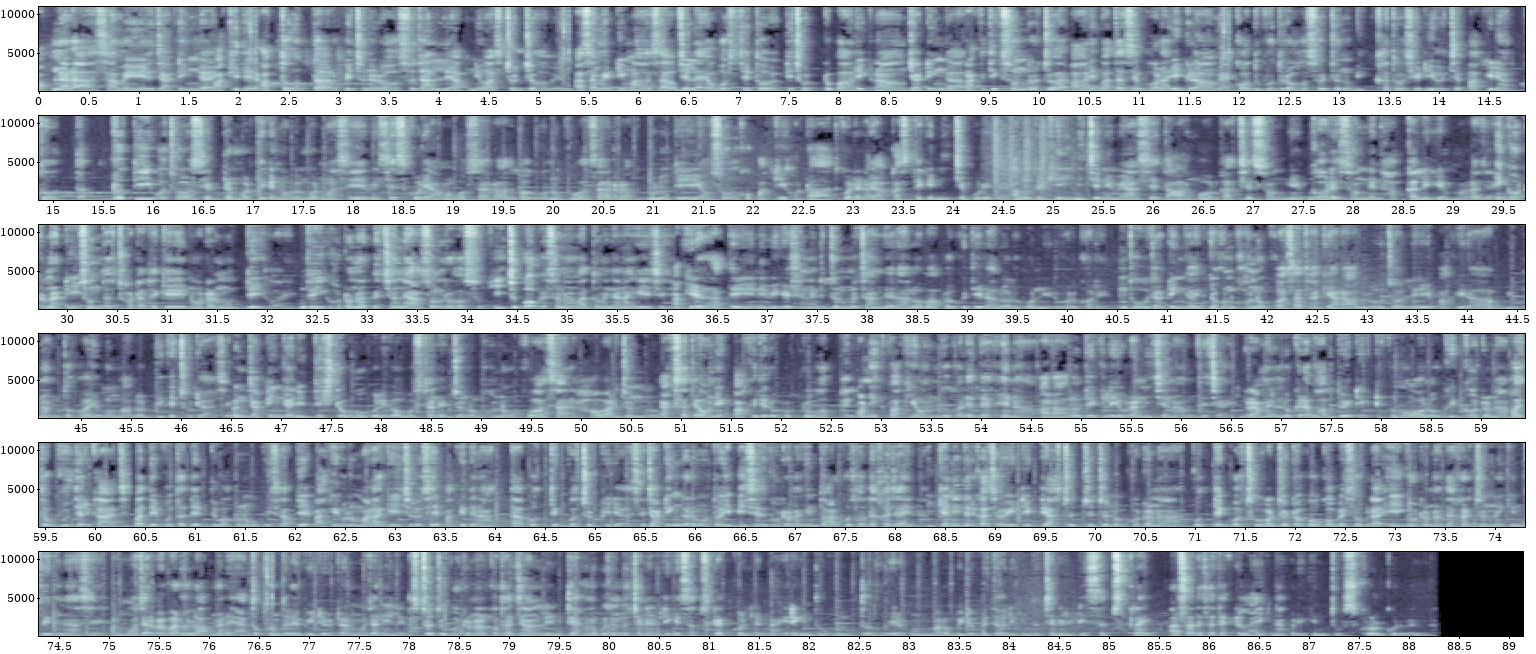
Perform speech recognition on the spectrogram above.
আপনারা আসামের জাটিঙ্গায় পাখিদের আত্মহত্যার পেছনে রহস্য জানলে আপনিও আশ্চর্য হবেন। আসামের ডিমা হাসা জেলায় অবস্থিত একটি ছোট্ট পাহাড়ি গ্রাম, জাটিঙ্গা। প্রাকৃতিক সৌন্দর্য আর পাহাড়ি বাতাসে ভরা এই গ্রাম এক অদ্ভুত রহস্যের জন্য বিখ্যাত। সেটি হচ্ছে পাখির আত্মহত্যা। প্রতি বছর সেপ্টেম্বর থেকে নভেম্বর মাসে, বিশেষ করে অমাবস্যার রাত বা ঘন কুয়াশার রাতগুলোতে, অসংখ্য পাখি হঠাৎ করে আকাশ থেকে নিচে পড়ে যায়। আলো দেখেই নিচে নেমে আসে, তারপর গাছের সঙ্গে, ঘরের সঙ্গে ধাক্কা লেগে মারা যায়। এই ঘটনাটি সন্ধ্যা ছটা থেকে নটার মধ্যেই হয়। কিন্তু এই ঘটনার পেছনে আসল রহস্য কি? কিছু গবেষণার মাধ্যমে জানা গিয়েছে পাখিরা রাতে নেভিগেশনের জন্য চাঁদের আলো বা প্রকৃতির আলোর উপর নির্ভর করে। কিন্তু জাটিঙ্গায় যখন ঘন কুয়াশা থাকে আর আলো জ্বলে পাখিরা বিভ্রান্ত হয় এবং আলোর দিকে ছুটে আসে, এবং জাটিঙ্গায় নির্দিষ্ট ভৌগোলিক অবস্থানের জন্য ঘন কুয়াশা আর হাওয়ার জন্য একসাথে অনেক পাখিদের উপর প্রভাব ফেলে। অনেক পাখি অন্ধকারে দেখে না আর আলো দেখলেই ওরা নিচে নামতে চায়। গ্রামের লোকেরা ভাবতো এটি একটি কোনো অলৌকিক ঘটনা। হয়তো ভূতের কাজ বা দেবতাদের দেওয়া কোনো অভিশাপ। যে পাখিগুলো মারা গিয়েছিল, সেই পাখিদের আত্মা প্রত্যেক বছর ফিরে আসে। জাটিঙ্গার মতো এই বিশেষ ঘটনা কিন্তু আর কোথাও দেখা যায় না। বিজ্ঞানীদের কাছেও এটি একটি আশ্চর্যজনক ঘটনা। প্রত্যেক বছর পর্যটক ও গবেষকরা এই ঘটনা দেখার জন্যই কিন্তু এখানে আসে। আর মজার ব্যাপার হলো, আপনারা এতক্ষণ ধরে ভিডিওটার মজা নিলেন, আশ্চর্য ঘটনার কথা জানলেন, তো এখনও পর্যন্ত চ্যানেলটিকে সাবস্ক্রাইব করলেন না। এটা কিন্তু ভুল, তো এরকম আরও ভিডিও পেতে হলে কিন্তু চ্যানেলটি সাবস্ক্রাইব, আর সাথে সাথে একটা লাইক না করে কিন্তু স্ক্রোল করবেন না।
